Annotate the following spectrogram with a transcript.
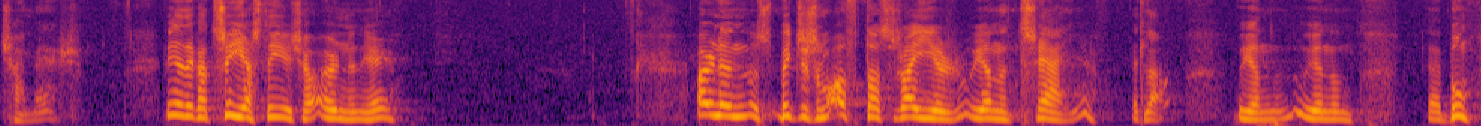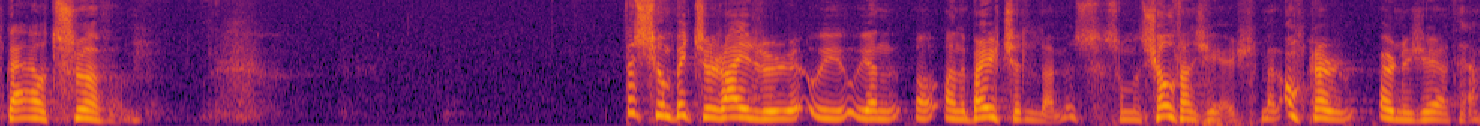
ikke mer. Vi vet ikke hva tre stier ikke ørnen her. Ørnen bygger som oftast reier og gjennom treer, eller annet og gjennom bunka av trøven. Hvis hun bytter reirer i en bergkjødlemmes, som sjøldan skjer, men onkrar ørne skjer det.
